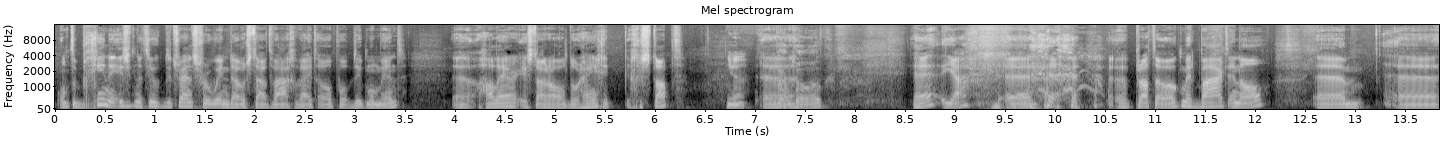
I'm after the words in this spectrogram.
Om te beginnen is het natuurlijk, de transfer window staat wagenwijd open op dit moment. Eh Haller is daar al doorheen ge- gestapt. Ja. Eh, Prato ook. hè, ja, Eh, Prato ook met baard en al. Ehm, eh,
